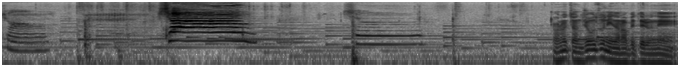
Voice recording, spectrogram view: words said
シャー。ンシャーンあなちゃん上手に並べてるね。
